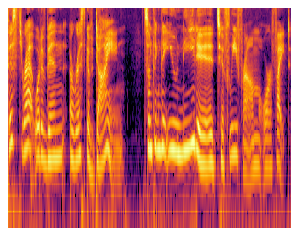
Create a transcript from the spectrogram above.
this threat would have been a risk of dying, something that you needed to flee from or fight.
